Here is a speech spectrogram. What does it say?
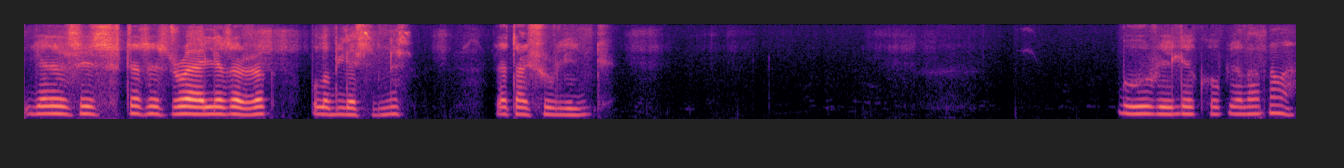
Ya da siz status royale yazarak bulabilirsiniz. Zaten şu link. Bu rele kopyalandı mı?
